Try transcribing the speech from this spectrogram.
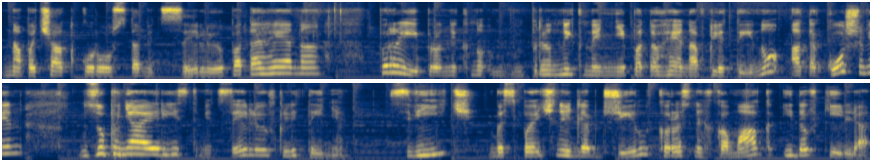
на початку роста міцелію патогена, при проникненні патогена в клітину, а також він зупиняє ріст міцелію в клітині. Свіч безпечний для бджіл, корисних комак і довкілля,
